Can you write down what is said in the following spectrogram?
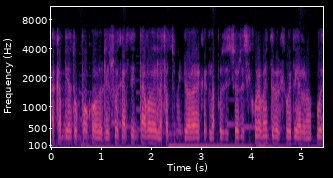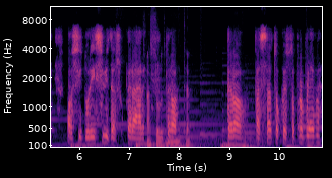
ha cambiato un poco le sue carte in tavola e l'ha fatto migliorare la posizione sicuramente perché quelli erano due ossi durissimi da superare. Assolutamente. Però, però passato questo problema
